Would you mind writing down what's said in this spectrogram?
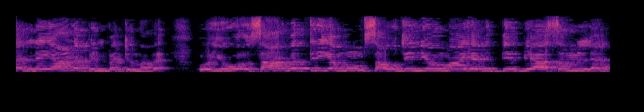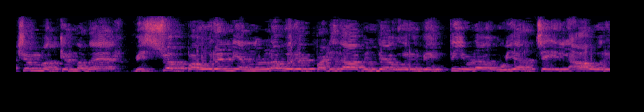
തന്നെയാണ് പിൻപറ്റുന്നത്. സാർവത്രികവും സൗജന്യവുമായ വിദ്യാഭ്യാസം ലക്ഷ്യം വെക്കുന്നത് വിശ്വ പൗരൻ എന്നുള്ള ഒരു പഠിതാവിന്റെ ഒരു വ്യക്തിയുടെ ഉയർച്ചയിൽ ആ ഒരു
